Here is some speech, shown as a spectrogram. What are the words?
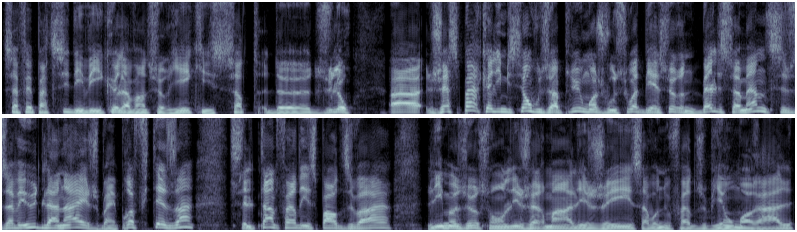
Ça fait partie des véhicules aventuriers qui sortent de, du lot. Euh, j'espère que l'émission vous a plu. Moi, je vous souhaite bien sûr une belle semaine. Si vous avez eu de la neige, ben profitez-en. C'est le temps de faire des sports d'hiver. Les mesures sont légèrement allégées. Ça va nous faire du bien au moral.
